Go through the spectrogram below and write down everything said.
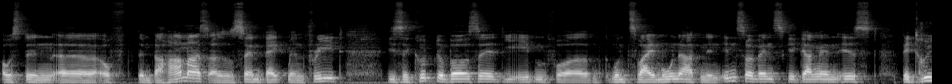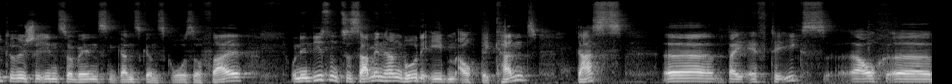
aus den, äh, auf den Bahamas, also Sam Bankman-Fried, diese Kryptobörse, die eben vor rund zwei Monaten in Insolvenz gegangen ist, betrügerische Insolvenz, ein ganz, ganz großer Fall. Und in diesem Zusammenhang wurde eben auch bekannt, dass äh, bei FTX auch äh,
